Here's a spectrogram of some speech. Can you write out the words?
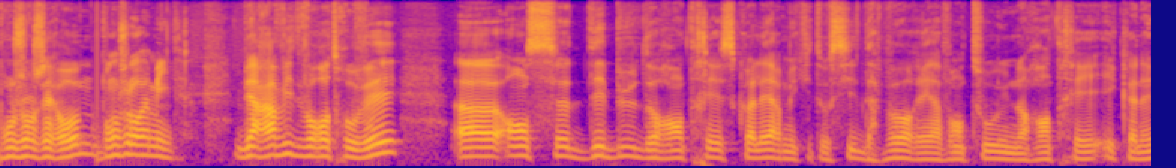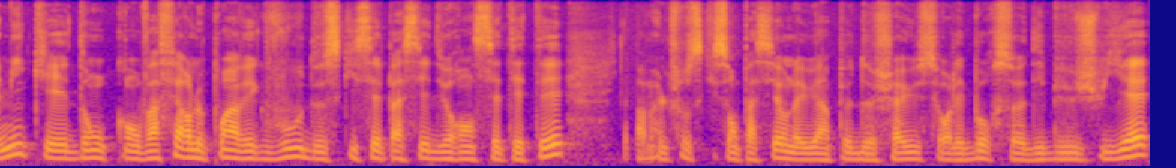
Bonjour Jérôme. Bonjour Hamid. Bien ravi de vous retrouver. Euh, en ce début de rentrée scolaire, mais qui est aussi d'abord et avant tout une rentrée économique. Et donc, on va faire le point avec vous de ce qui s'est passé durant cet été. Il y a pas mal de choses qui sont passées. On a eu un peu de chahut sur les bourses début juillet.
